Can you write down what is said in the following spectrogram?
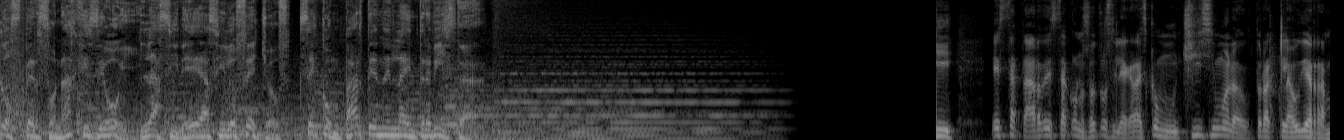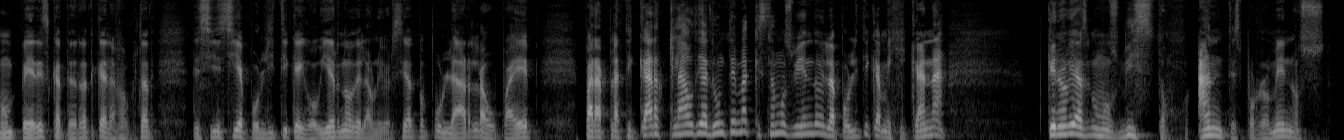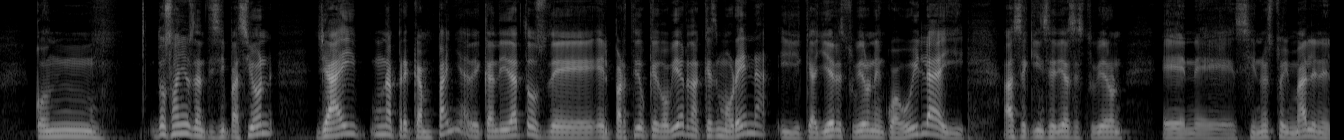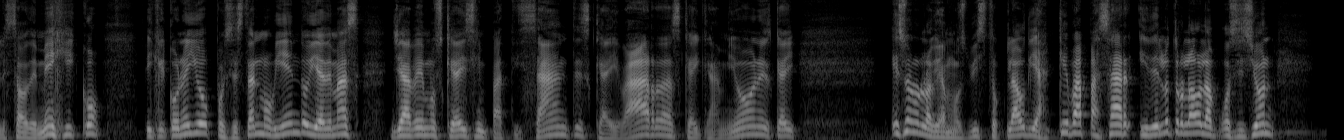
Los personajes de hoy, las ideas y los hechos se comparten en la entrevista. Y esta tarde está con nosotros y le agradezco muchísimo a la doctora Claudia Ramón Pérez, catedrática de la Facultad de Ciencia Política y Gobierno de la Universidad Popular, la UPAEP, para platicar, Claudia, de un tema que estamos viendo en la política mexicana que no habíamos visto antes, por lo menos. Con dos años de anticipación, ya hay una precampaña de candidatos del partido que gobierna, que es Morena, y que ayer estuvieron en Coahuila y hace 15 días estuvieron en, eh, si no estoy mal, en el Estado de México y que con ello pues se están moviendo y además ya vemos que hay simpatizantes, que hay bardas, que hay camiones, que hay... Eso no lo habíamos visto, Claudia. ¿Qué va a pasar? Y del otro lado la oposición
